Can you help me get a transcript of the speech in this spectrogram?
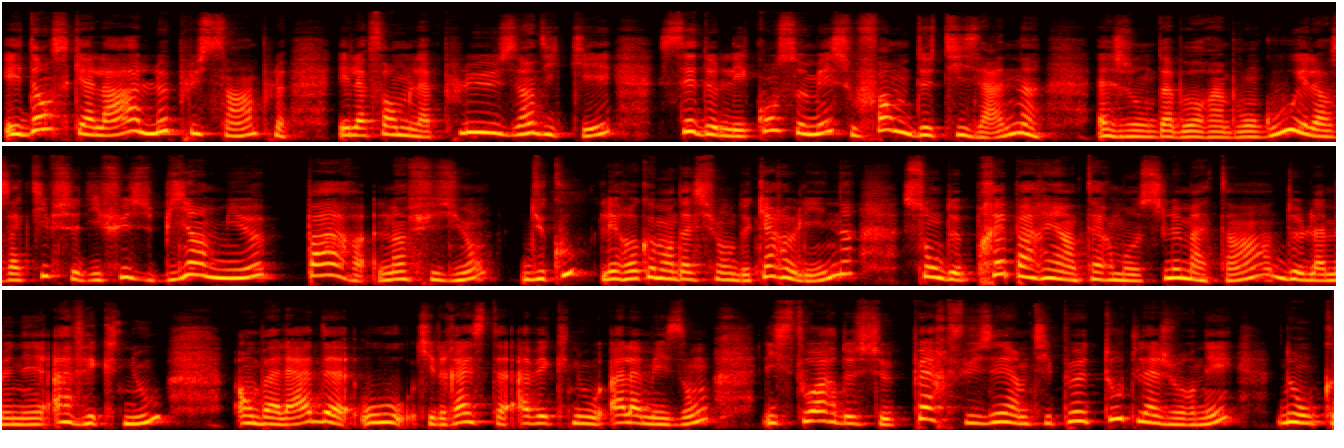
Et dans ce cas-là, le plus simple et la forme la plus indiquée, c'est de les consommer sous forme de tisane. Elles ont d'abord un bon goût et leurs actifs se diffusent bien mieux par l'infusion. Du coup, les recommandations de Caroline sont de préparer un thermos le matin, de l'amener avec nous en balade ou qu'il reste avec nous à la maison, l'histoire de se perfuser un petit peu toute la journée. Donc,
